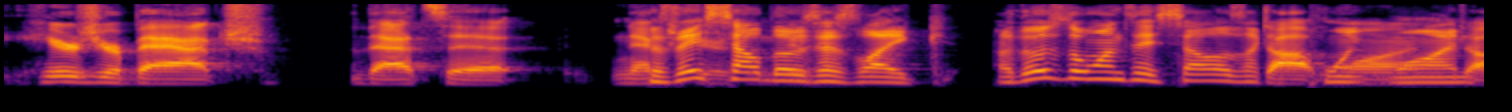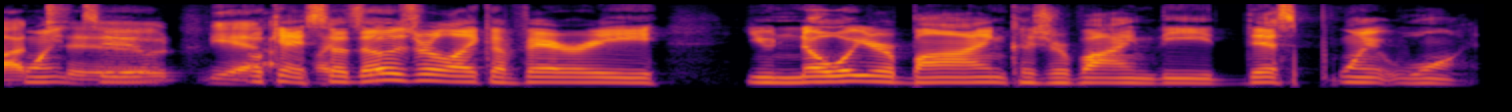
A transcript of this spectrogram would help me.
here's your batch. That's it. because they sell those as like are those the ones they sell as like dot point one, one, dot point two. two? Yeah. okay, so like, those are like a very you know what you're buying because you're buying the this point one.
